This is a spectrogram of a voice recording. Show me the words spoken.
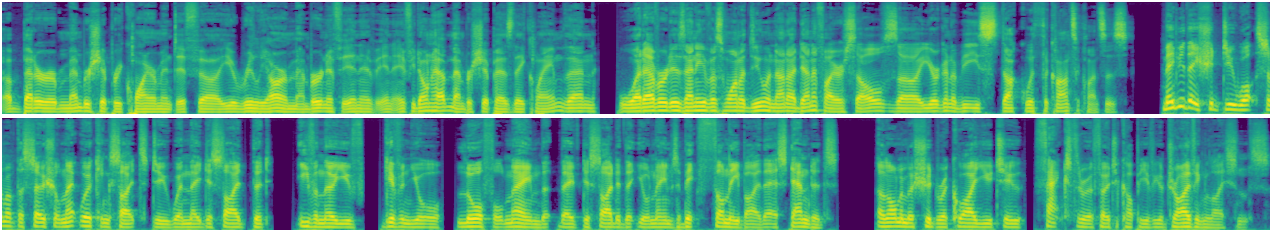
a better membership requirement if uh, you really are a member. And if, and if, and if you don't have membership as they claim, then whatever it is any of us want to do and not identify ourselves, uh, you're going to be stuck with the consequences. Maybe they should do what some of the social networking sites do when they decide that even though you've given your lawful name, that they've decided that your name's a bit funny by their standards. Anonymous should require you to fax through a photocopy of your driving license.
